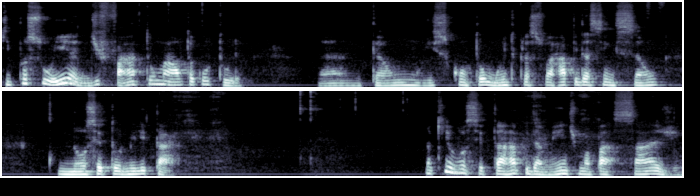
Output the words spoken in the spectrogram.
que possuía de fato uma alta cultura. Né? Então isso contou muito para sua rápida ascensão no setor militar. Aqui eu vou citar rapidamente uma passagem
